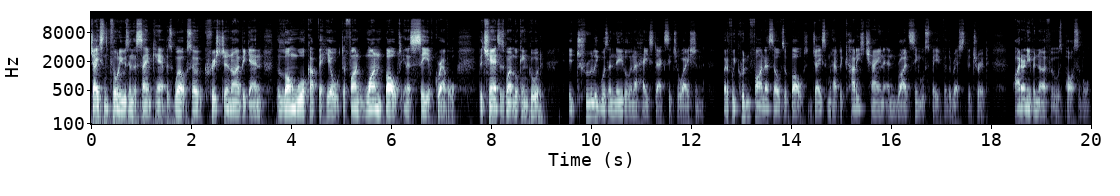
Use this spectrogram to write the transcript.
Jason thought he was in the same camp as well, so Christian and I began the long walk up the hill to find one bolt in a sea of gravel. The chances weren't looking good. It truly was a needle in a haystack situation. But if we couldn't find ourselves a bolt, Jason would have to cut his chain and ride single speed for the rest of the trip. I don't even know if it was possible.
